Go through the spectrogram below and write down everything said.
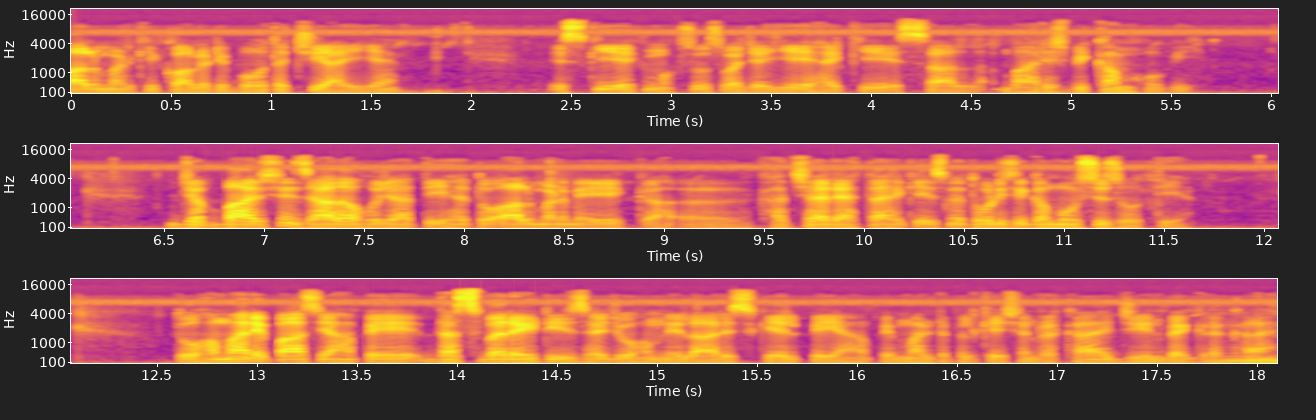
आलमंड की क्वालिटी बहुत अच्छी आई है। इसकी एक मखसूस वजह यह है कि इस साल बारिश भी कम होगी। जब बारिशें ज़्यादा हो जाती है तो आलमंड में एक खदशा रहता है कि इसमें थोड़ी सी गमोसिस होती है। तो हमारे पास यहाँ पे 10 वैरायटीज़ है जो हमने लार्ज स्केल पे यहाँ पे मल्टीप्लिकेशन रखा है, जीन बैंक रखा है।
